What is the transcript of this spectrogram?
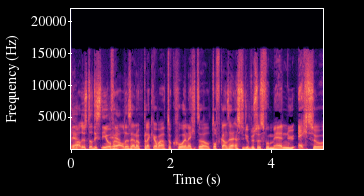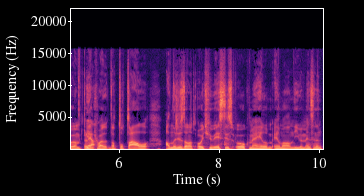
Ja. Maar dus dat is niet overal. Er zijn ook plekken waar het ook gewoon echt wel tof kan zijn. En Studio Brussel is voor mij nu echt zo een plek Ja. waar dat totaal anders is dan het ooit geweest is. Ook met heel, helemaal nieuwe mensen. En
